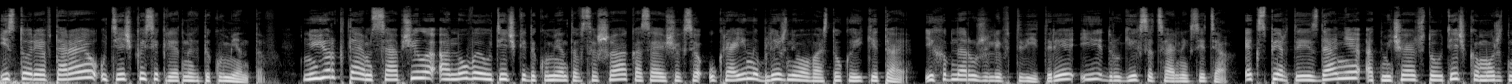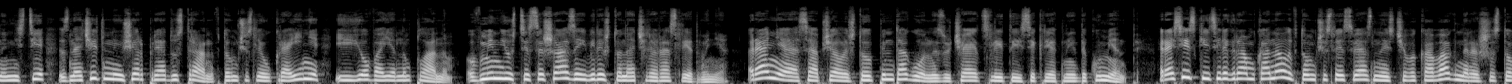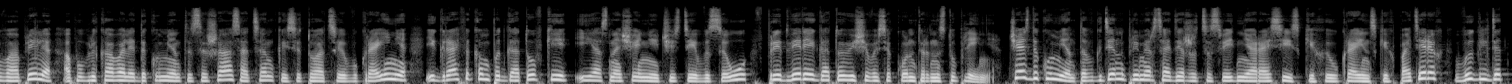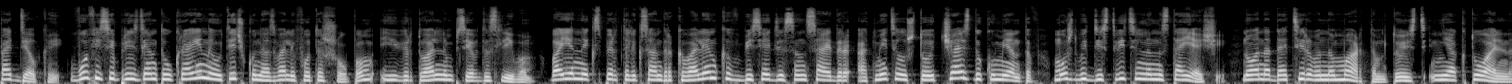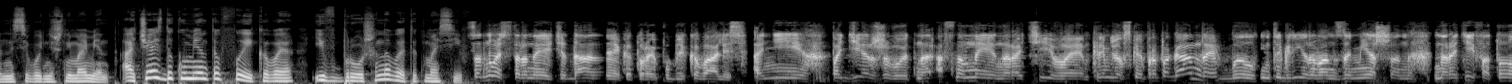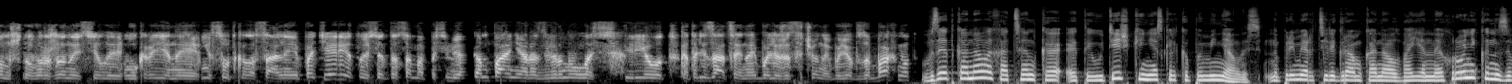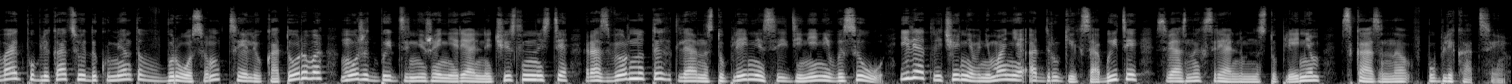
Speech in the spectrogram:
История вторая – утечка секретных документов. Нью-Йорк Таймс сообщила о новой утечке документов США, касающихся Украины, Ближнего Востока и Китая. Их обнаружили в Твиттере и других социальных сетях. Эксперты издания отмечают, что утечка может нанести значительный ущерб ряду стран, в том числе Украине и ее военным планам. В Минюсте США заявили, что начали расследование. Ранее сообщалось, что Пентагон изучает слитые секретные документы. Российские телеграм-каналы, в том числе связанные с ЧВК Вагнера, 6 апреля опубликовали документы США с оценкой ситуации в Украине и графиком подготовки и оснащения частей ВСУ в преддверии готовящегося контрнаступления. Часть документов, где, например, содержатся сведения о российских и украинских потерях, выглядят подделкой. В офисе президента Украины утечку назвали фотошопом и виртуальным псевдосливом. Военный эксперт Александр Коваленко в беседе с «Инсайдер» отметил, что часть документов может быть действительно действительно настоящей, но она датирована мартом, то есть не актуальна на сегодняшний момент, а часть документов фейковая и вброшена в этот массив. С одной стороны, эти данные, которые публиковались, они поддерживают основные нарративы кремлевской пропаганды. Был интегрирован, замешан нарратив о том, что вооруженные силы Украины несут колоссальные потери, то есть это сама по себе кампания развернулась в период катализации наиболее ожесточенных боев за Бахмут. В Z-каналах оценка этой этой утечки несколько поменялось. Например, телеграм-канал «Военная хроника» называет публикацию документов вбросом, целью которого может быть занижение реальной численности развернутых для наступления соединений ВСУ или отвлечение внимания от других событий, связанных с реальным наступлением, сказано в публикации.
